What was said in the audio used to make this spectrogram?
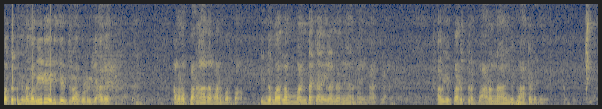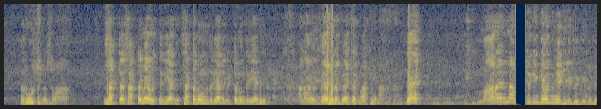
மொத்தத்துக்கு நம்ம வீடே இடிக்க வச்சுருவான் போடுறீங்க அவன் அவனை படாத பாடுபடுத்தான். இந்த மாதிரிலாம் மண்டக்காரங்கெல்லாம் நிறையா இருக்காங்க நாட்டில். அவங்க படுத்துகிற பாடலாம் நீங்கள் பார்க்கல நீங்கள் ரூல்ஸ் பேசுவான். சட்டம் சட்டமே அவனுக்கு தெரியாது. சட்டமும் தெரியாது விட்டமும் தெரியாது. ஆனால் அவன் பேசுகிற பேச்சை பார்த்தீங்கன்னா ஏ மரம் என்ன மரத்துக்கு இங்கே வந்து நீட்டிக்கிட்டு இருக்குது?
